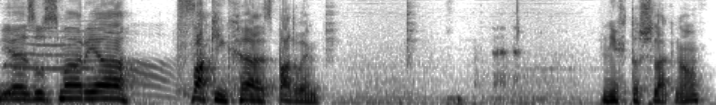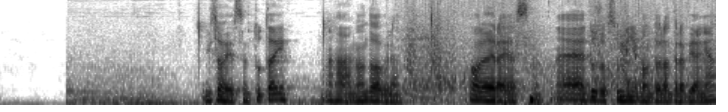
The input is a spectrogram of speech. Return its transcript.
Jezus Maria! Fucking hell, spadłem. Niech to szlak, no. I co, jestem tutaj? Aha, no dobra. Cholera jasna. E, dużo w sumie nie mam do nadrabiania.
